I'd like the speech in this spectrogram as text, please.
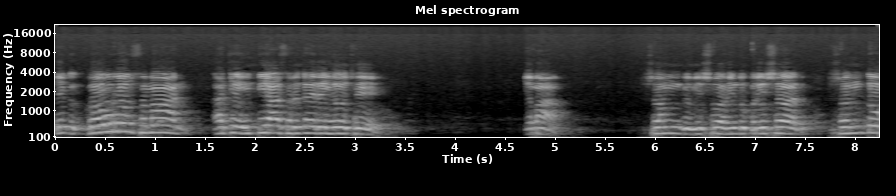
એક ગૌરવ સમાન આજે ઇતિહાસ રચાઈ રહ્યો છે. સંઘ વિશ્વ હિન્દુ પરિષદ સંતો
